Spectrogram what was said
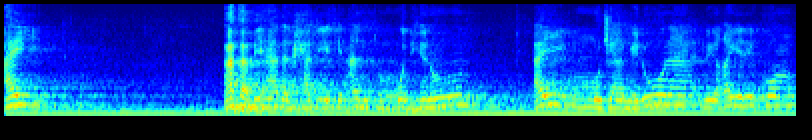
أي أفبهذا الحديث أنتم مدهنون؟ أي مجاملون لغيركم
